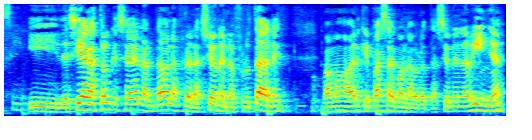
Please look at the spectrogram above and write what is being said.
Sí. Y decía Gastón que se ha adelantado la floración en los frutales. Vamos a ver qué pasa con la brotación en la viña,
